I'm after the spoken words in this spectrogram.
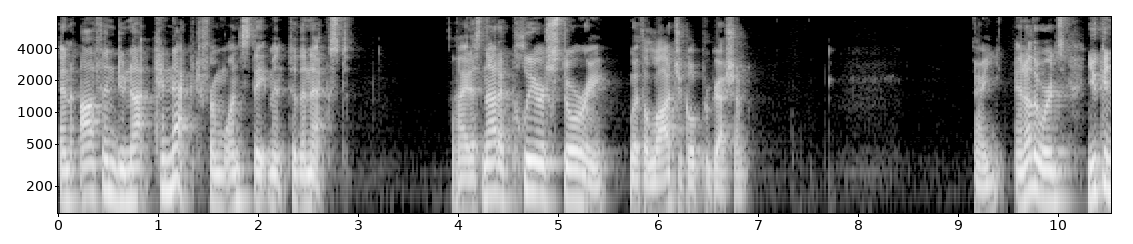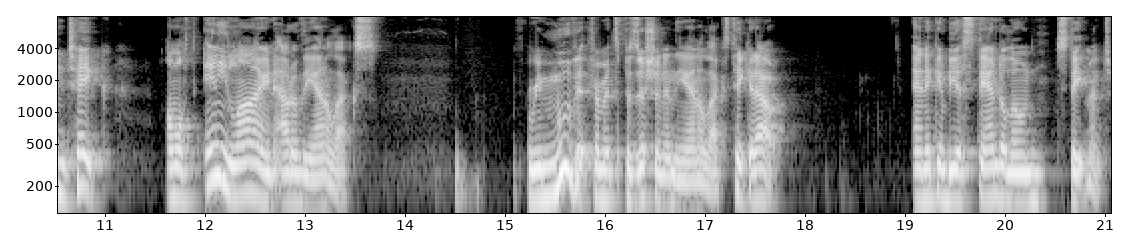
and often do not connect from one statement to the next. All right, it's not a clear story with a logical progression. Right? In other words, you can take almost any line out of the Analects, remove it from its position in the Analects, take it out, and it can be a standalone statement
